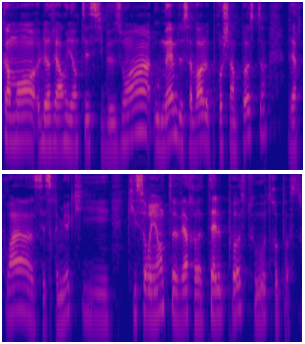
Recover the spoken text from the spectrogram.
comment le réorienter si besoin, ou même de savoir le prochain poste, vers quoi ce serait mieux qu'il s'oriente vers tel poste ou autre poste.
